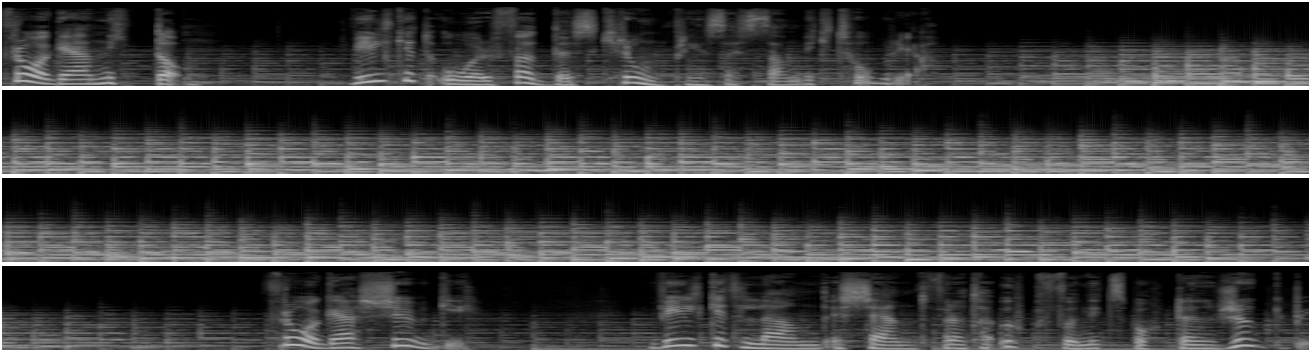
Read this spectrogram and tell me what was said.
Fråga 19. Vilket år föddes kronprinsessan Victoria? Fråga 20. Vilket land är känt för att ha uppfunnit sporten rugby?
